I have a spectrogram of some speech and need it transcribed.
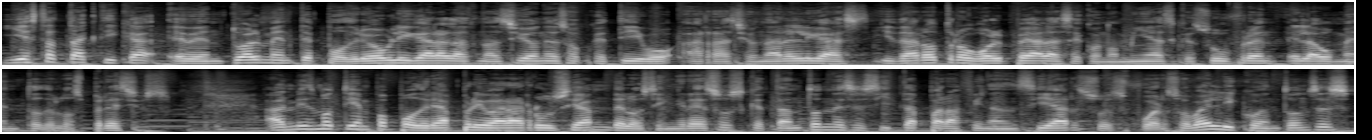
y esta táctica eventualmente podría obligar a las naciones objetivo a racionar el gas y dar otro golpe a las economías que sufren el aumento de los precios. Al mismo tiempo podría privar a Rusia de los ingresos que tanto necesita para financiar su esfuerzo bélico. Entonces,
